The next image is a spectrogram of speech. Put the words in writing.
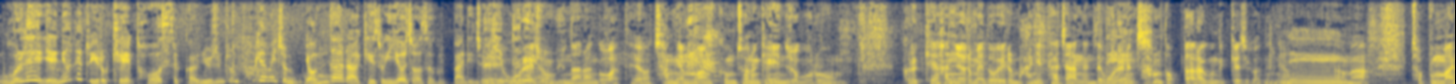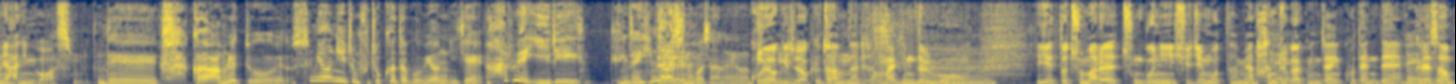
원래 예년에도 이렇게 더웠을까요? 요즘 좀 폭염이 좀 연달아 계속 이어져서 그 말이 좀 네, 힘드네요. 올해 좀 유난한 것 같아요. 작년만큼 저는 개인적으로 그렇게 한여름의 더위를 많이 타지 않는데 네. 올해는 참 덥다라고 느껴지거든요. 네. 아마 저뿐만이 아닌 것 같습니다. 네. 그러니까 아무래도 수면이 좀 부족하다 보면 이게 하루의 일이 굉장히 힘들어지는 네. 거잖아요. 고역이죠. 그 다음 날이 정말 힘들고 음. 이게 또 주말에 충분히 쉬지 못하면 한 네. 주가 굉장히 고된데 네. 그래서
